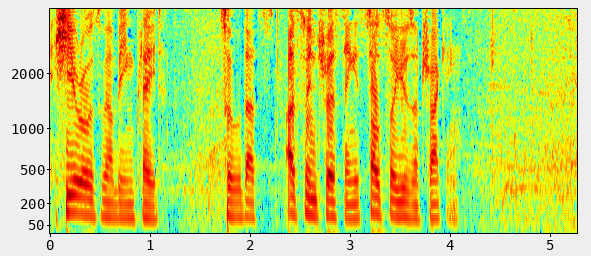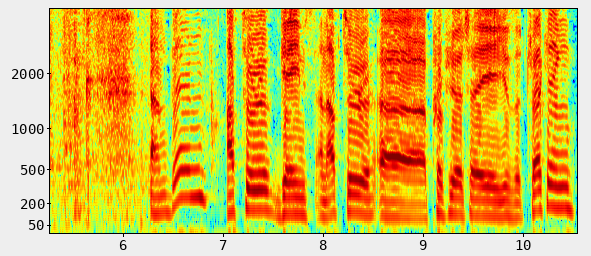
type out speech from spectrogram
heroes were being played. So that's also interesting. It's also user tracking. And then, after games and after uh, proprietary user tracking,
